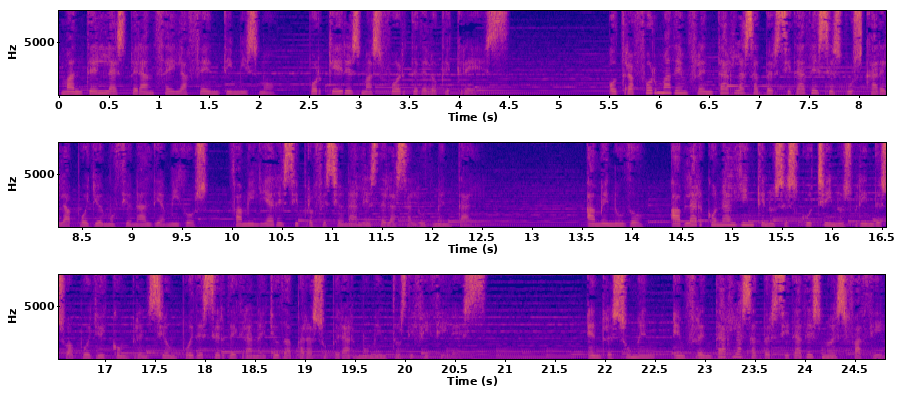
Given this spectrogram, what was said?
Mantén la esperanza y la fe en ti mismo, porque eres más fuerte de lo que crees. Otra forma de enfrentar las adversidades es buscar el apoyo emocional de amigos, familiares y profesionales de la salud mental. A menudo, hablar con alguien que nos escuche y nos brinde su apoyo y comprensión puede ser de gran ayuda para superar momentos difíciles. En resumen, enfrentar las adversidades no es fácil,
